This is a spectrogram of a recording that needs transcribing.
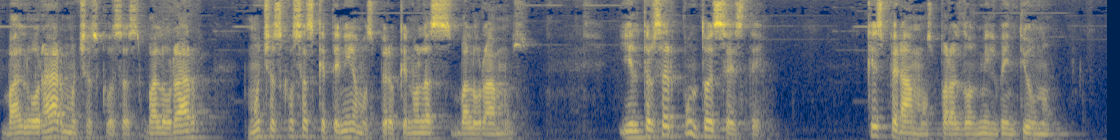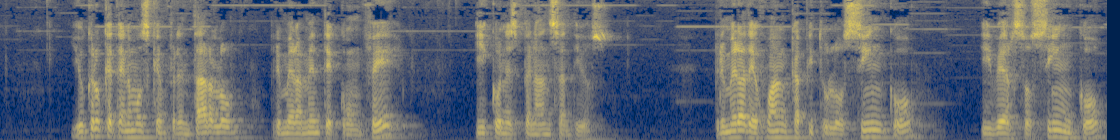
valorar muchas cosas, valorar muchas cosas que teníamos, pero que no las valoramos. Y el tercer punto es este. ¿Qué esperamos para el 2021? Yo creo que tenemos que enfrentarlo primeramente con fe y con esperanza en Dios. Primera de Juan capítulo 5 y verso 5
